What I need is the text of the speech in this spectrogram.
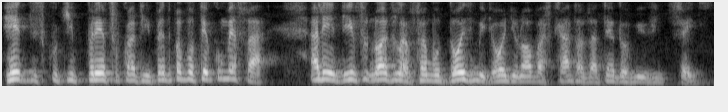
rediscutir preço com as empresas para você começar. Além disso, nós lançamos 2 milhões de novas casas até 2026.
